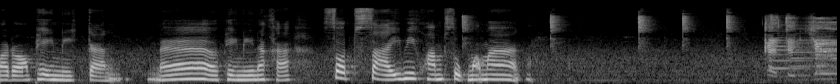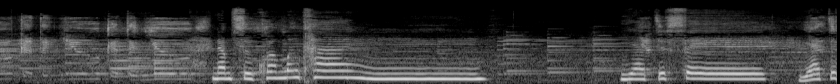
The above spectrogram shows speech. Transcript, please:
มาร้องเพลงนี้กันนะเพลงนี้นะคะ สดใสมีความสุขมากๆกตัญญูกตัญญูกตัญญูนำสู่ความมั่งคั่ง อยากจะเสกอยากจะ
